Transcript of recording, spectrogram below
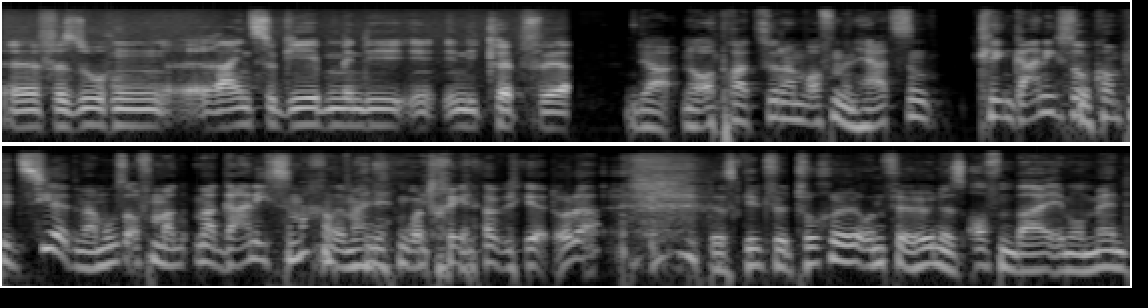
äh, versuchen reinzugeben in die, in die Köpfe. Ja, eine Operation am offenen Herzen klingt gar nicht so kompliziert. Man muss offenbar mal gar nichts machen, wenn man irgendwo Trainer wird, oder? Das gilt für Tuchel und für Hönes offenbar im Moment.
